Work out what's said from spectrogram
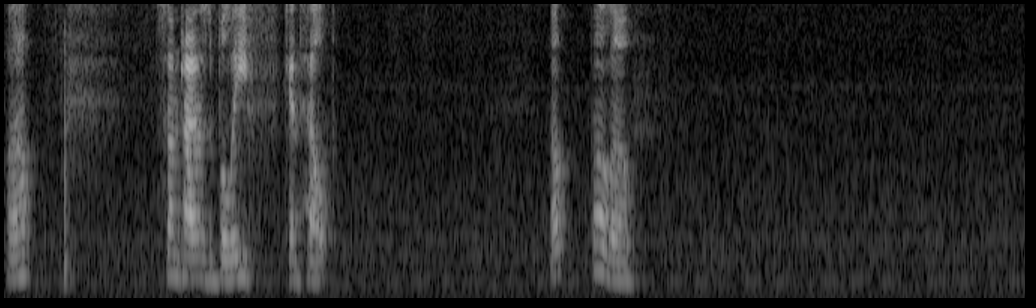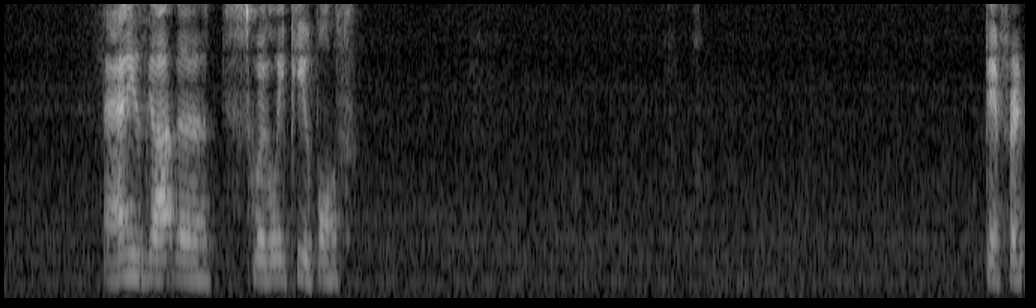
Well, sometimes belief can help. Oh, hello. And he's got the squiggly pupils. Different.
